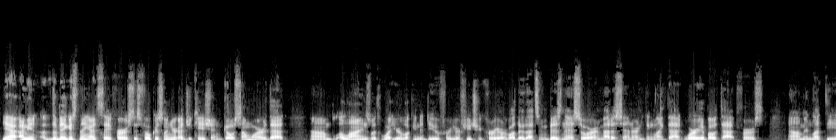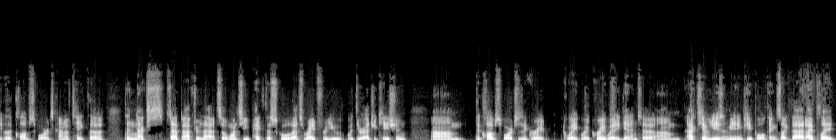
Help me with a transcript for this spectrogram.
Yeah i mean the biggest thing i'd say first is focus on your education. Go somewhere that um, aligns with what you're looking to do for your future career whether that's in business or in medicine or anything like that. Worry about that first um, and let the, the club sports kind of take the the next step after that so once you pick the school that's right for you with your education um, the club sports is a great great, great, great way to get into um, activities and meeting people, things like that. I played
